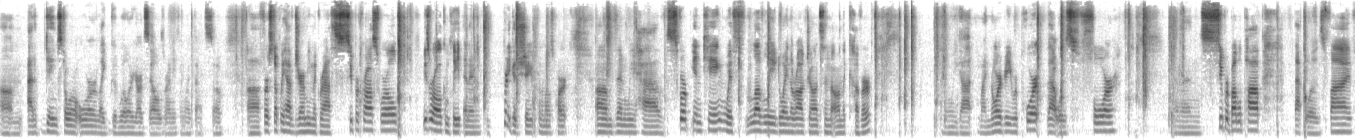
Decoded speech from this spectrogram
um, at a game store or like Goodwill or yard sales or anything like that. So uh, first up we have Jeremy McGrath's Supercross World. These were all complete and in pretty good shape for the most part. Um, then we have Scorpion King with lovely Dwayne The Rock Johnson on the cover. Then we got Minority Report, that was four. And then Super Bubble Pop, that was five.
